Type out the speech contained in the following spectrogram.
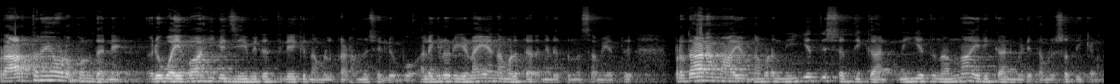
പ്രാർത്ഥനയോടൊപ്പം തന്നെ ഒരു വൈവാഹിക ജീവിതത്തിലേക്ക് നമ്മൾ കടന്നു ചെല്ലുമ്പോൾ അല്ലെങ്കിൽ ഒരു ഇണയെ നമ്മൾ തിരഞ്ഞെടുക്കുന്ന സമയത്ത് പ്രധാനമായും നമ്മുടെ നെയ്യത്ത് ശ്രദ്ധിക്കാൻ നെയ്യത്ത് നന്നായിരിക്കാൻ വേണ്ടി നമ്മൾ ശ്രദ്ധിക്കണം.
